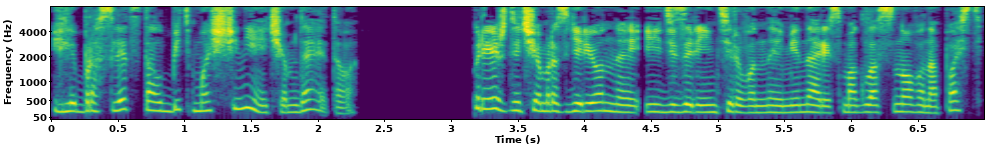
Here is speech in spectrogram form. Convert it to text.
или браслет стал бить мощнее, чем до этого. Прежде чем разъяренная и дезориентированная Минари смогла снова напасть,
